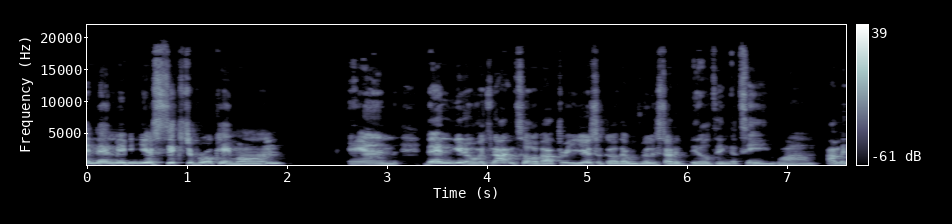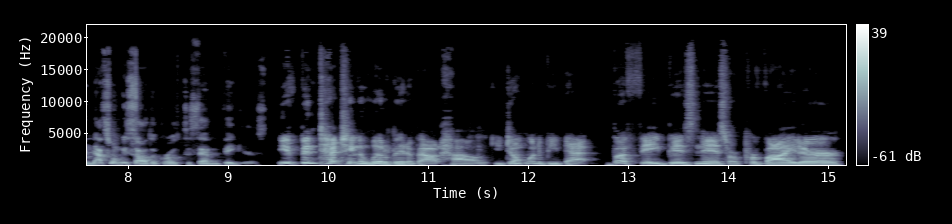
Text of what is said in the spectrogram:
And then maybe year six, Jabril came on. And then, you know, it's not until about three years ago that we really started building a team. Wow. Um, and that's when we saw the growth to seven figures. You've been touching a little bit about how you don't want to be that buffet business or provider.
